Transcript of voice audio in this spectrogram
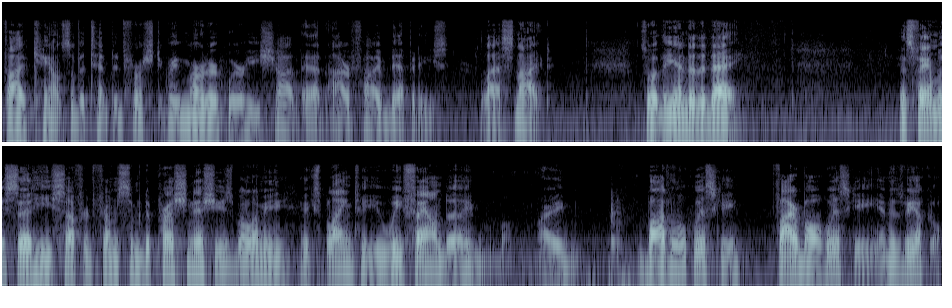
five counts of attempted first-degree murder where he shot at our five deputies last night. So at the end of the day, his family said he suffered from some depression issues, but let me explain to you. We found a, a bottle of whiskey, fireball whiskey, in his vehicle.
